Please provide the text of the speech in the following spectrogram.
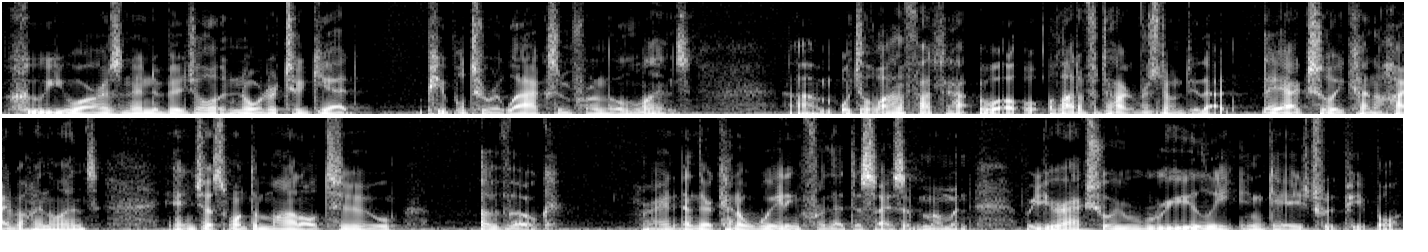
who you are as an individual in order to get people to relax in front of the lens. Um, which a lot of photo- a lot of photographers don't do that. They actually kind of hide behind the lens and just want the model to evoke, right? And they're kind of waiting for that decisive moment. But you're actually really engaged with people.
